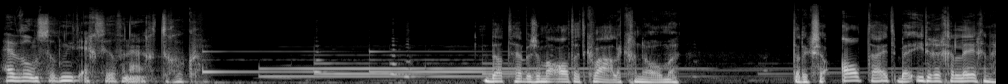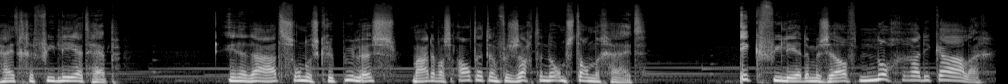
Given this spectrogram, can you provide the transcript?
hebben we ons ook niet echt veel van aangetrokken. Dat hebben ze me altijd kwalijk genomen dat ik ze altijd bij iedere gelegenheid gefileerd heb. Inderdaad, zonder scrupules, maar er was altijd een verzachtende omstandigheid. Ik fileerde mezelf nog radicaler,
